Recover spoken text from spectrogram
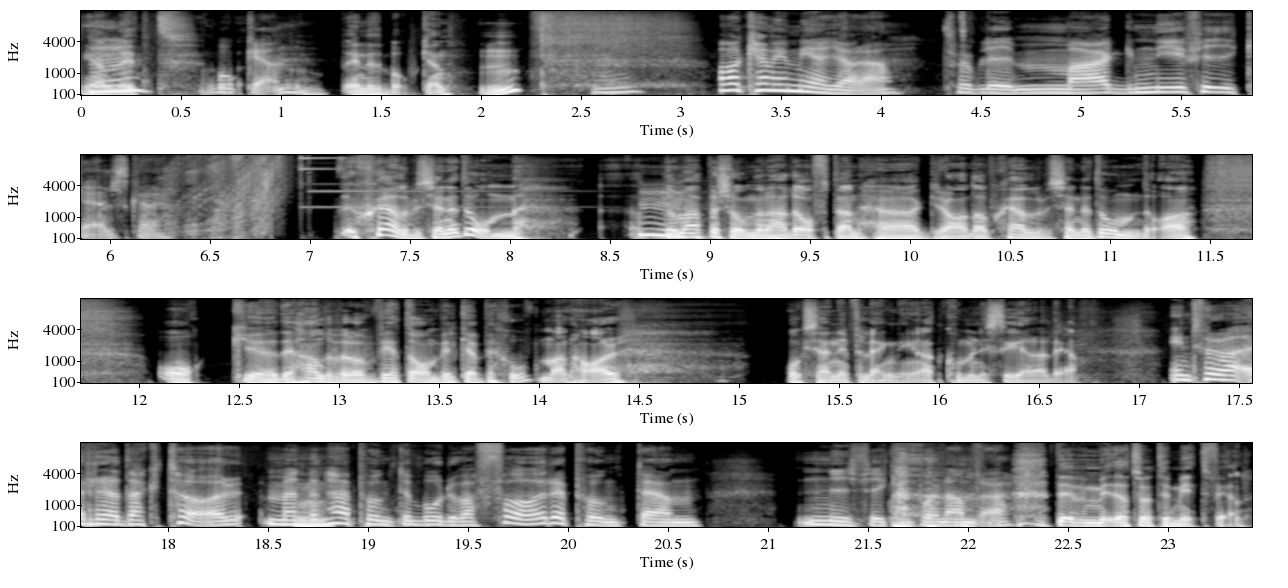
enligt, Boken. enligt boken. Mm. Ja, vad kan vi mer göra för att bli magnifika älskare? Självkännedom. Mm. De här personerna hade ofta en hög grad av självkännedom då. Och eh, det handlar väl om att veta om vilka behov man har. Och sen i förlängningen att kommunicera det. Inte för att vara redaktör, men Mm. den här punkten borde vara före punkten nyfiken på den andra. det är, jag tror att det är mitt fel.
